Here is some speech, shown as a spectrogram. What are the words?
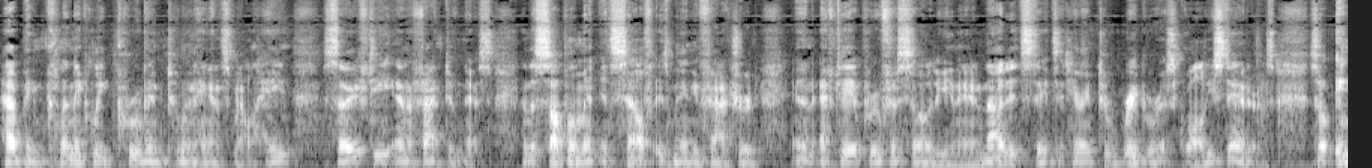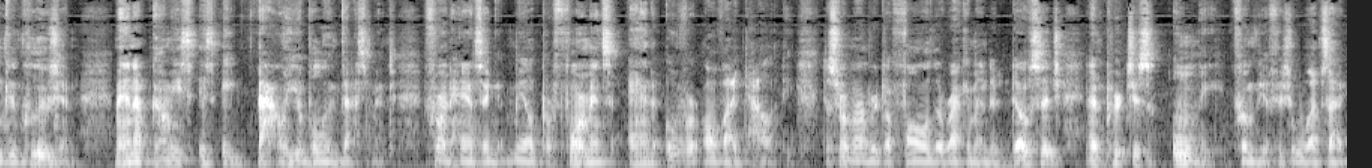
have been clinically proven to enhance male health, safety, and effectiveness. And the supplement itself is manufactured in an FDA-approved facility in the United States adhering to rigorous quality standards. So in conclusion, Man Up Gummies is a valuable investment for enhancing male performance and overall vitality. Just remember to follow the recommended dosage and purchase only from the official website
